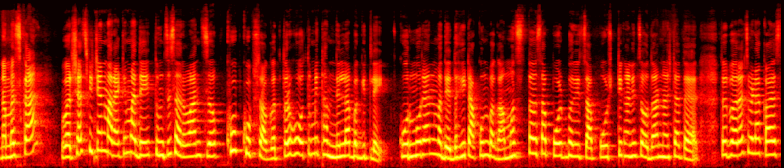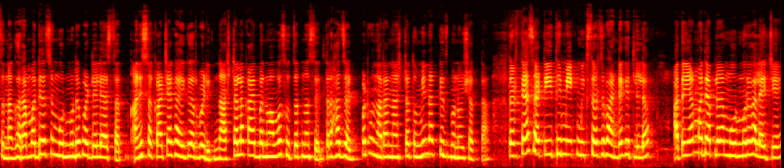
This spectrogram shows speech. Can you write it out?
नमस्कार. वर्षाच किचन मराठीमध्ये तुमचं सर्वांचं खूप खूप स्वागत. तर हो तुम्ही थंबनेलला बघितले. कुरमुऱ्यांमध्ये दही टाकून बघा. मस्त असा पोटभरीचा पौष्टिक आणि चवदार नाश्ता तयार. तर बऱ्याच वेळा काय असताना घरामध्ये असे मुरमुरे पडलेले असतात आणि सकाळच्या घाई गडबडीत नाश्त्याला काय बनवावं सुचत नसेल तर हा झटपट होणारा नाश्ता तुम्ही नक्कीच बनवू शकता. तर त्यासाठी इथे मी एक मिक्सरचं भांडं घेतलेलं. आता यामध्ये आपल्याला मुरमुरे घालायचे.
